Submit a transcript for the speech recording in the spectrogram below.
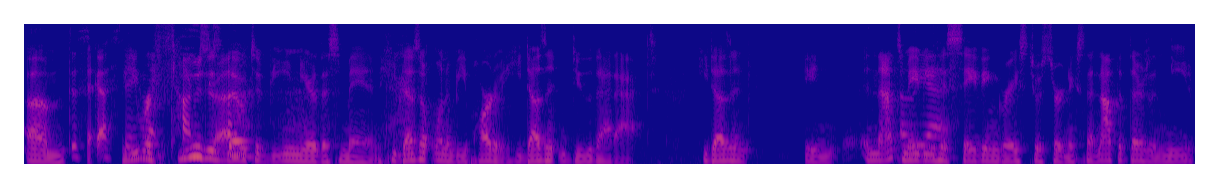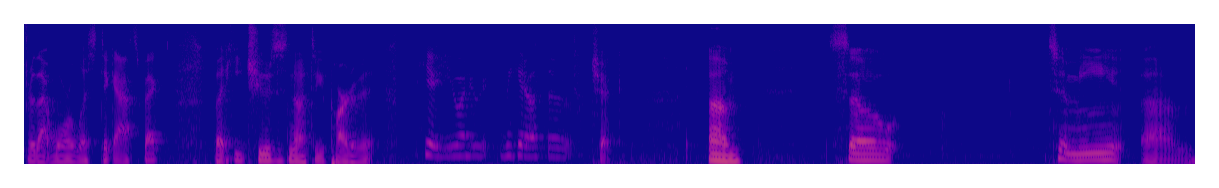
Um, Disgusting. he refuses tundra. though to be near this man. He doesn't want to be part of it. He doesn't do that act. He doesn't in and that's Oh, maybe yeah. his saving grace to a certain extent. Not that there's a need for that moralistic aspect, but he chooses not to be part of it. Here, you want to? Re- we could also. Check. Um so to me um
